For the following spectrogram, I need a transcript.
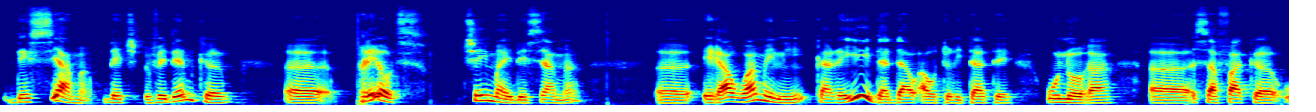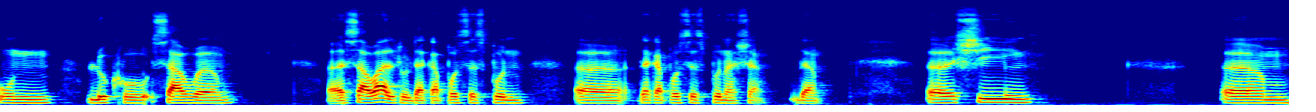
de seamă. Deci, vedem că uh, preoți cei mai de seamă uh, erau oamenii care ei dădeau autoritate unora uh, să facă un lucru sau, uh, uh, sau altul, dacă pot să spun, uh, dacă pot să spun așa. Da. Uh, și um,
